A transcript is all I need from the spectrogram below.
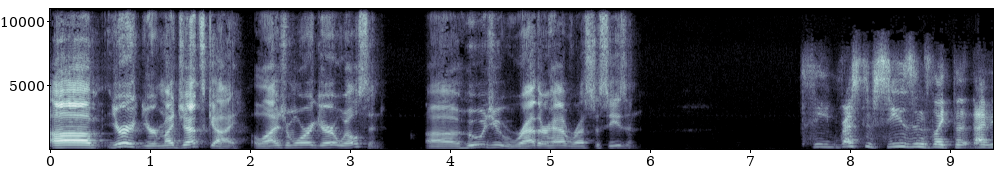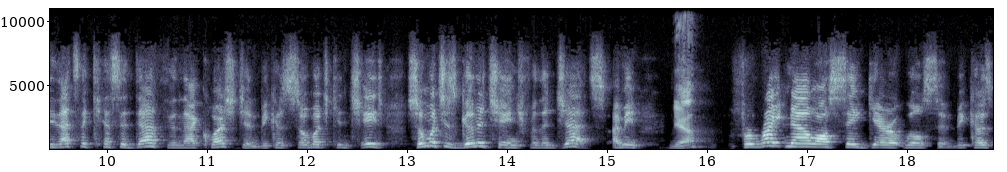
Um, you're you're my Jets guy, Elijah Moore, Garrett Wilson. Uh, who would you rather have rest of season? See, rest of seasons like the I mean, that's the kiss of death in that question because so much can change. So much is gonna change for the Jets. I mean, yeah. For right now, I'll say Garrett Wilson because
